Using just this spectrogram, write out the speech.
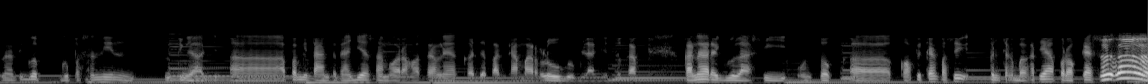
nanti gue gue pesenin. Lu tinggal uh, apa minta antar aja sama orang hotelnya ke depan kamar lu gue bilang gitu kan. Karena regulasi untuk uh, covid kan pasti kencang banget ya prokes. Uh, uh,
